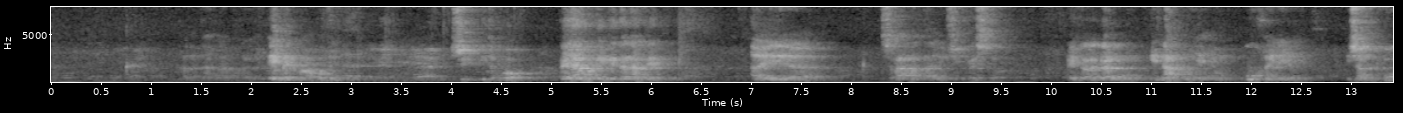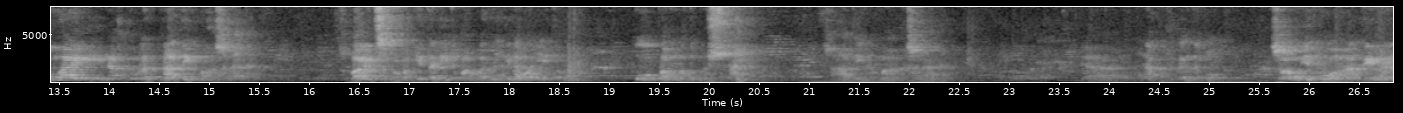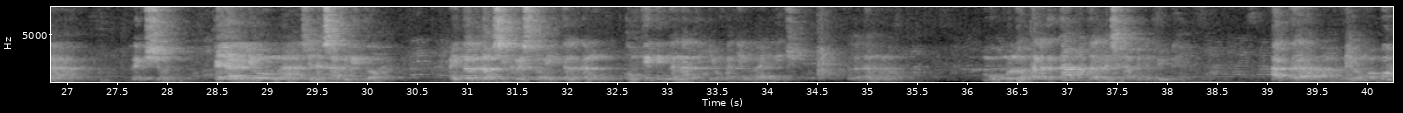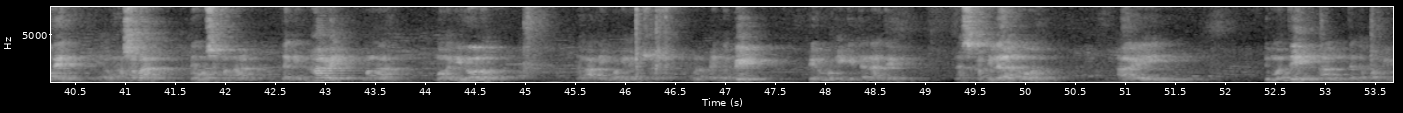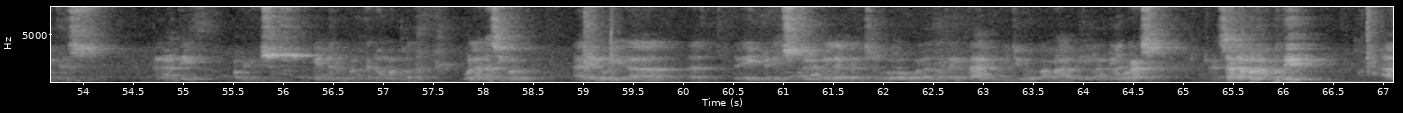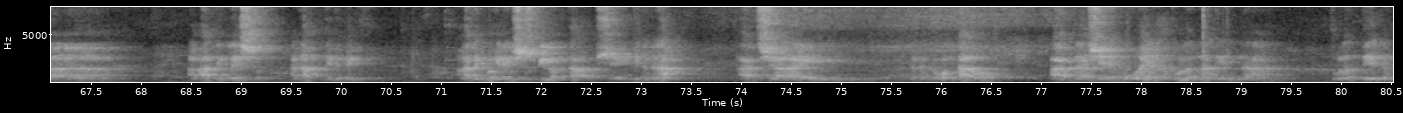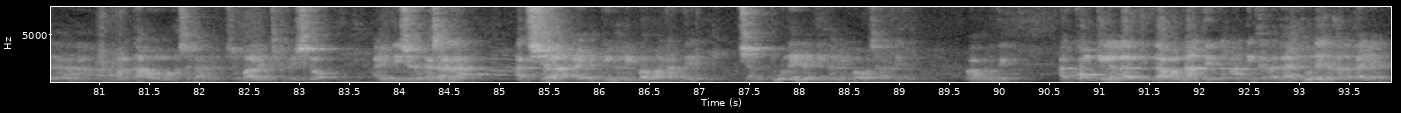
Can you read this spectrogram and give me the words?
Amen, mga kapatid. So, ito po. Kaya makikita natin ay uh, salamat tayo si Kristo ay talagang inako niya yung buhay na yun. Isang buhay na katulad nating makasalanan. Subalit sa pamagitan dito mga kapatid, ginawa niya ito upang matubos tayo sa ating mga kasalanan. Kaya napakaganda po. So, yun po ang ating uh, leksyon. Kaya yung uh, sinasabi dito, ay talagang si Kristo, ay talagang, kung titingnan natin yung kanyang lineage, talagang ano, mu- mula talaga, tama talaga sinabi ng Biblia. At uh, mayroong mabuti, mayroong masama, doon sa mga naging hari, mga mga ninuno ng ating Panginoon Jesus mula kay David. Pero makikita natin na sa kabila noon ay dumating ang tagapagligtas ng ating Panginoon Jesus. Kaya meron pang tanong mga kapatid. Wala na siguro. Uh, anyway, uh, uh, 8 minutes to 11, siguro wala na tayong time. Medyo papahami yung ating oras. Sana mga kapatid, uh, ang ating lesson, anak ni David. Ang ating Panginoon Jesus bilang tao, siya ay pinanganak at siya ay nakatawang tao at uh, siya ay buhay na katulad natin na tulad din ng uh, mga tao makasalanan. Subalit si Kristo ay hindi siya nagkasala at siya ay naging halimbawa natin. Siya ang tunay na naging halimbawa sa atin, mga kapatid. At kung kilala lamang natin ang ating kalagayan, tunay na kalagayan,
